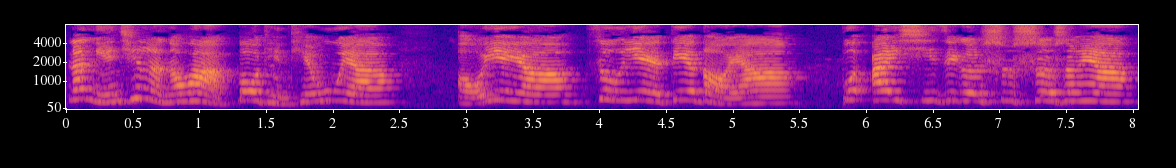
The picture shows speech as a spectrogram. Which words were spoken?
那年轻人的话，暴殄天物呀。熬夜呀，昼夜颠倒呀，不爱惜这个是色身呀，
